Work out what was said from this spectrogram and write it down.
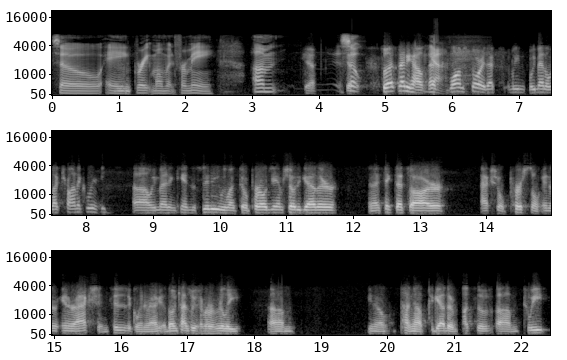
so a Mhm. great moment for me. Um, Yeah. So So that's anyhow. That's Yeah. long story. That's we we met electronically. Uh, we met in Kansas City. We went to a Pearl Jam show together, and I think that's our actual personal inter- interaction, physical interaction. The only times we've ever really, um, you know, hung out together. Lots of um, tweets,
